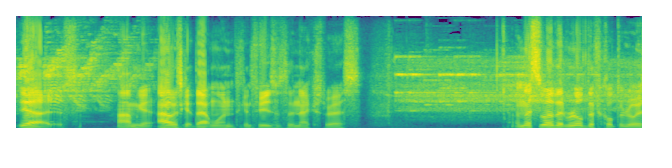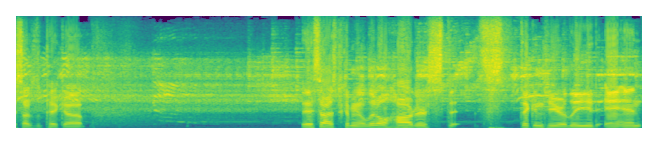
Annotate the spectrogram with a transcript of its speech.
Yeah, it is. I'm getting, I always get that one confused with the next race. And this is where the real difficulty really starts to pick up. It starts becoming a little harder st sticking to your lead and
